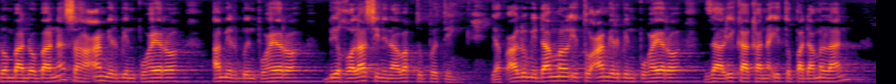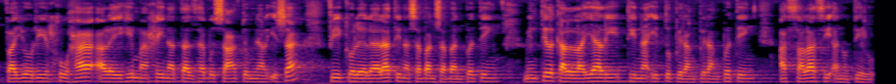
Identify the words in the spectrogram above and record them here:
domba-dombana saha Amir bin Puhairah Amir bin Puhairah bikholasinina waktu peting yap alumi damel itu Amir bin Puhairo zalika kana itu padamelan fayurihuha alaihi mahina tazhabu sa'atu minal isya fi kulli lailatin saban-saban peting mintil kal layali tina itu pirang-pirang peting as-salasi anu tilu.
